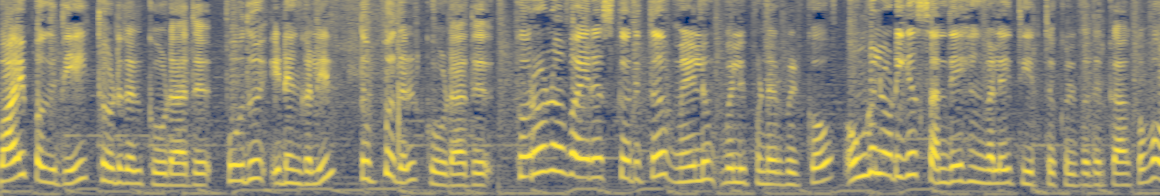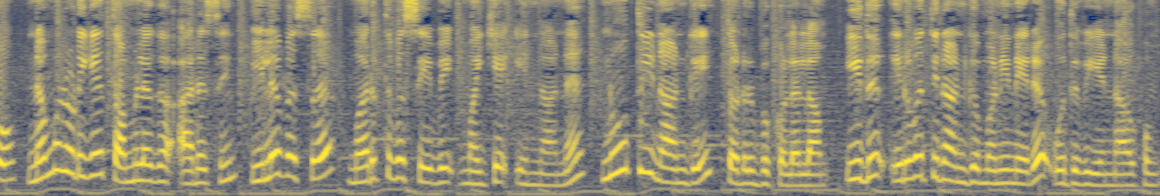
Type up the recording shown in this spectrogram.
வாய்ப்பகுதியை தொடுதல் கூடாது. பொது இடங்களில் துப்புதல் கூடாது. கொரோனா வைரஸ் குறித்து மேலும் விழிப்புணர்விற்கோ உங்களுடைய சந்தேகங்களை தீர்த்துக் கொள்வதற்காகவோ நம்மளுடைய தமிழக அரசின் இலவச மருத்துவ சேவை மைய எண்ணான நூத்தி நான்கை தொடர்பு கொள்ளலாம். இது இருபத்தி நான்கு மணி நேர உதவி எண்ணாகும்.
